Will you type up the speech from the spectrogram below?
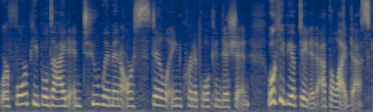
where four people died and two women are still in critical condition. We'll keep you updated at the live desk.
